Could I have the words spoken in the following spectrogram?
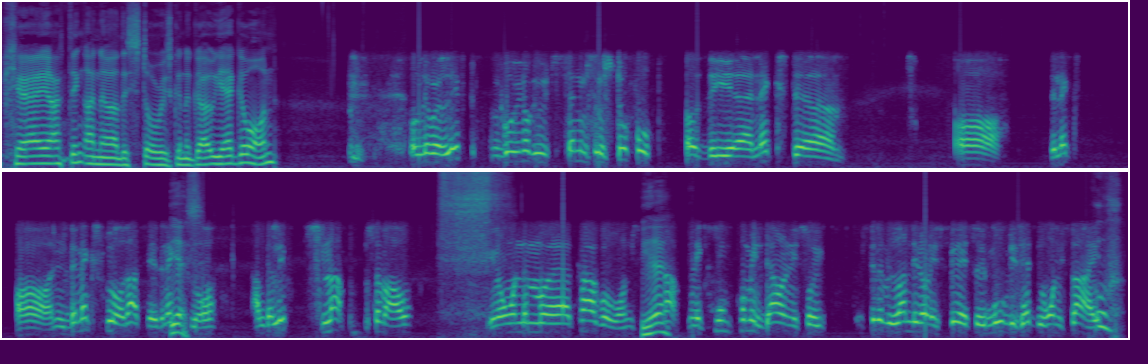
Okay, I think I know how this story's going to go. Yeah, go on. Well, there were a lift going up, he was sending some stuff up of the uh, next, um, oh, the next, oh, and the next floor, that's it, the next Yes. floor, and the lift snapped somehow. You know, one of them uh, cargo ones. Yeah. Snapped, and it came coming down, and so he, instead of landing on his face, so he moved his head to one side, Oof.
